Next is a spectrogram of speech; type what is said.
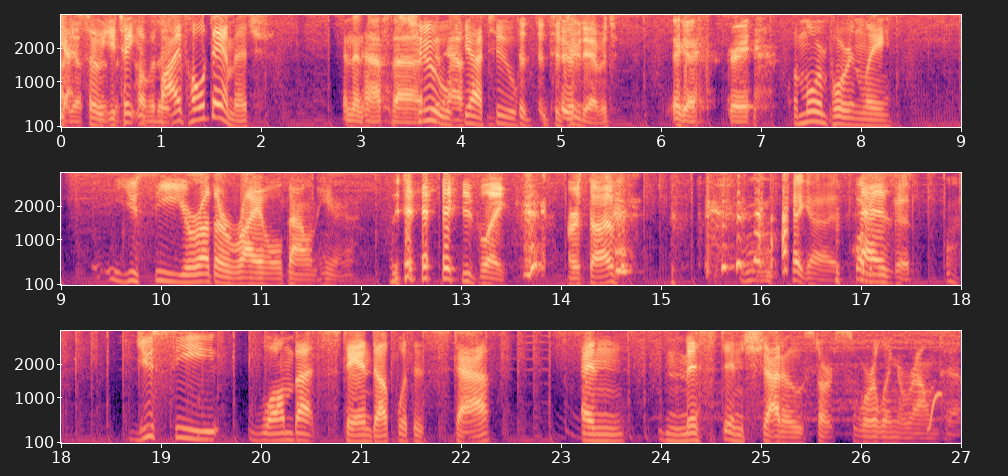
Yeah. yes, so the- you the take coveted- five whole damage. and then half that. two. half- Yeah, two. to, to, to Two. two damage. Okay, great. But more importantly, you see your other rival down here. He's like, first time. hey guys, As you see Wombat stand up with his staff, and mist and shadow start swirling around him.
